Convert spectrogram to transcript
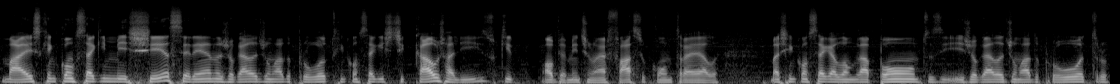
Mas quem consegue mexer a Serena, jogar ela de um lado para o outro, quem consegue esticar os ralis, o que obviamente não é fácil contra ela, mas quem consegue alongar pontos e, e jogar ela de um lado para o outro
